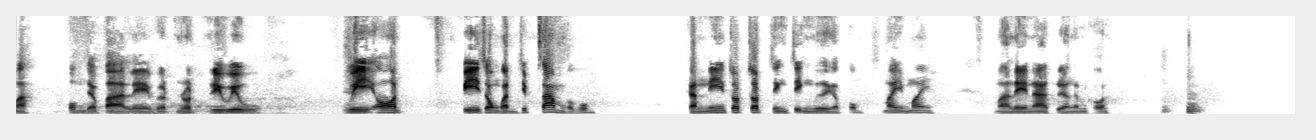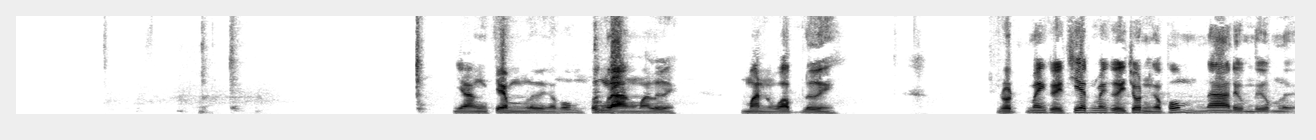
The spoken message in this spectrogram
มาผมจะพาเล่รถรถรีวิววีออดปีสองพันสิบสามกับผมกันนี้จดๆจริง ๆ เลยกับผมไม่ไม่มาเลยหน้าเครื่องกันก่อนยังเจ็มเลยครับผมเพิ่งล้างมาเลย มันวับเลย รถไม่เคยเชียด ไม่เคยชนกับผมหน้าเดิมๆเลย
